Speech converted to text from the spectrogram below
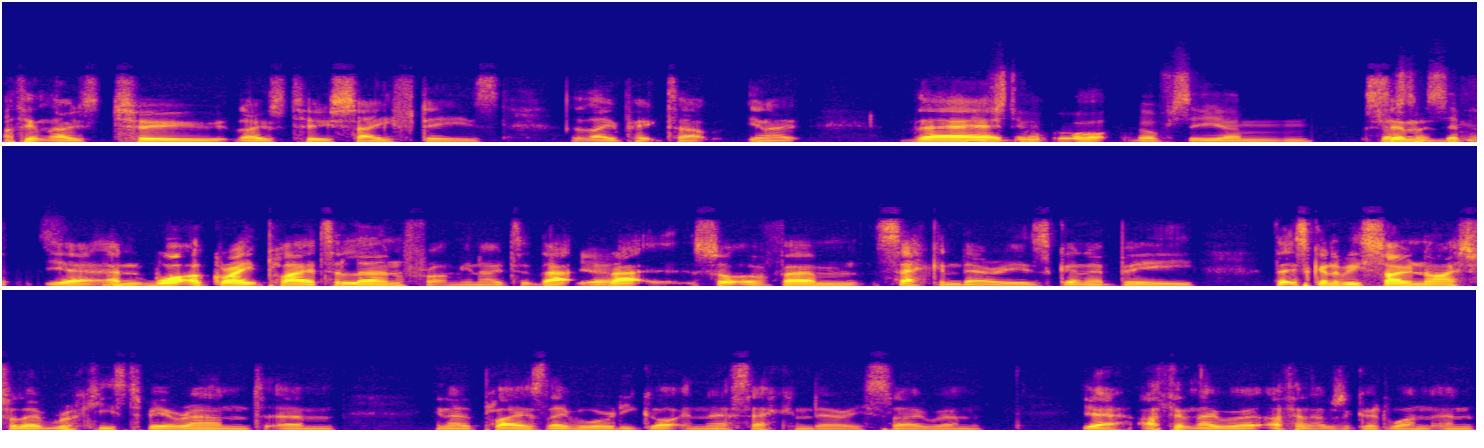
I think those two those two safeties that they picked up, you know, they're They've still got obviously um Simmons. Simmons. Yeah, and what a great player to learn from. You know, to that Yeah. that sort of um, secondary is going to be that's going to be so nice for the rookies to be around. Um, you know, players they've already got in their secondary. So um, yeah, I think they were. I think that was a good one. And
